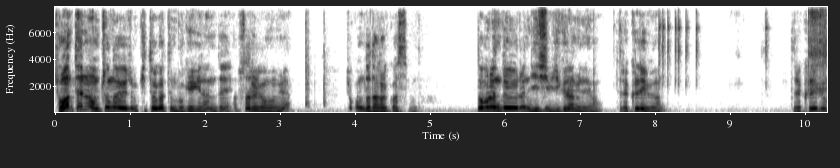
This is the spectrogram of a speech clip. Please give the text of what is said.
저한테는 엄청나게 좀 깃털 같은 무게이긴 한데 합사를 감으면 조금 더 나갈 것 같습니다. 더블핸들은 22g이네요. 드래클릭은 드래클릭은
